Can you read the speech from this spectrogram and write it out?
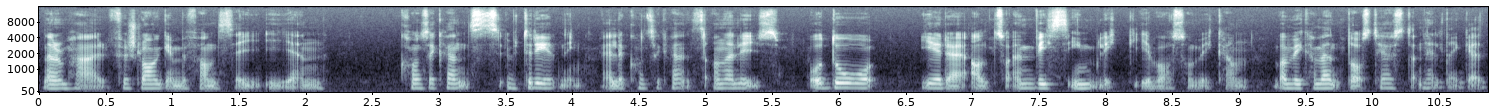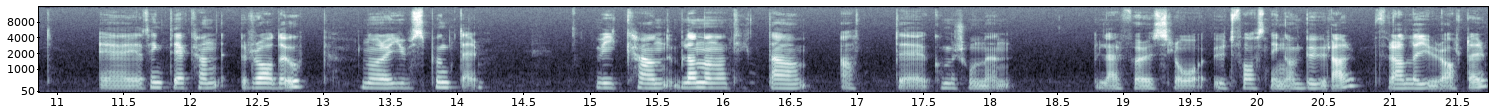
när de här förslagen befann sig i en konsekvensutredning eller konsekvensanalys. Och då ger det alltså en viss inblick i vad, som vi, kan, vad vi kan vänta oss till hösten helt enkelt. Eh, jag tänkte jag kan rada upp några ljuspunkter. Vi kan bland annat hitta att eh, kommissionen lär föreslå utfasning av burar för alla djurarter.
